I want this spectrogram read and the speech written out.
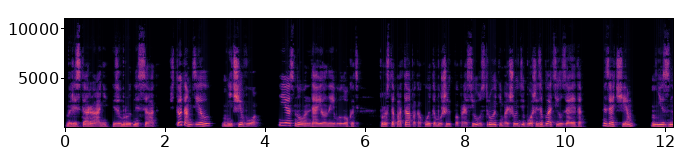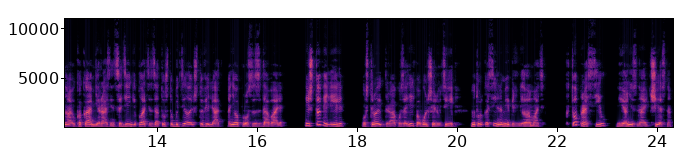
«В ресторане. Изумрудный сад». «Что там делал?» «Ничего». Я снова надавил на его локоть. Просто Потапа какой-то мужик попросил устроить небольшой дебош и заплатил за это. «Зачем?» «Не знаю, какая мне разница. Деньги платят за то, чтобы делали, что велят, а не вопросы задавали». «И что велели?» «Устроить драку, задеть побольше людей, но только сильно мебель не ломать». «Кто просил?» «Я не знаю, честно.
